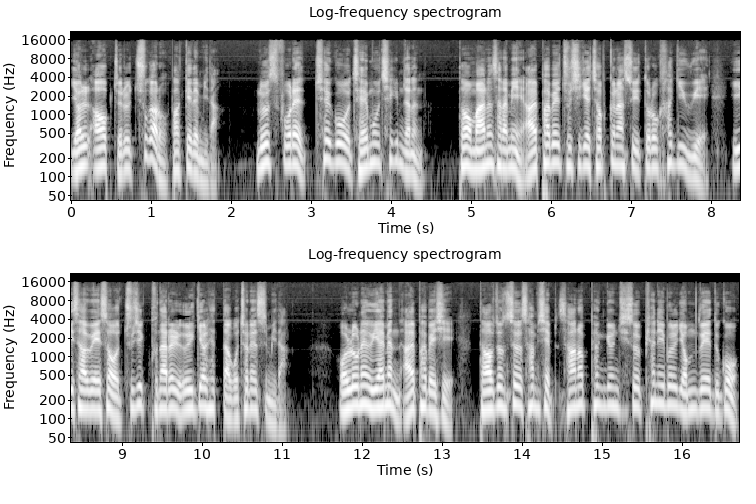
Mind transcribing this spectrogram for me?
19주를 추가로 받게 됩니다. 루스 포렛 최고 재무 책임자는 더 많은 사람이 알파벳 주식에 접근할 수 있도록 하기 위해 이사회에서 주식 분할을 의결했다고 전했습니다. 언론에 의하면 알파벳이 다우존스 30 산업평균지수 편입을 염두에 두고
